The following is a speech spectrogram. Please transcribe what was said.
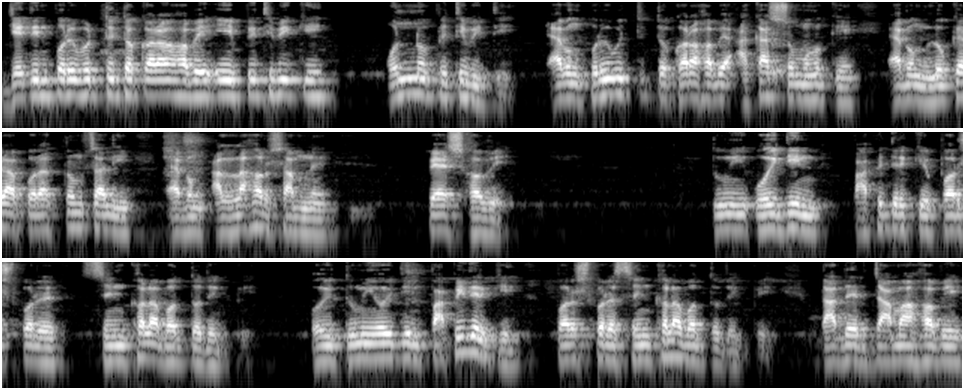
যেদিন পরিবর্তিত করা হবে এই পৃথিবীকে, অন্য পৃথিবীতে, এবং পরিবর্তিত করা হবে আকাশসমূহকে, এবং লোকেরা পরাক্রমশালী এবং আল্লাহর সামনে পেশ হবে। তুমি ওই দিন পাপীদেরকে পরস্পরের শৃঙ্খলাবদ্ধ দেখবে। ওই তুমি ওই দিন পাপীদেরকে পরস্পরের শৃঙ্খলাবদ্ধ দেখবে। তাদের জামা হবে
